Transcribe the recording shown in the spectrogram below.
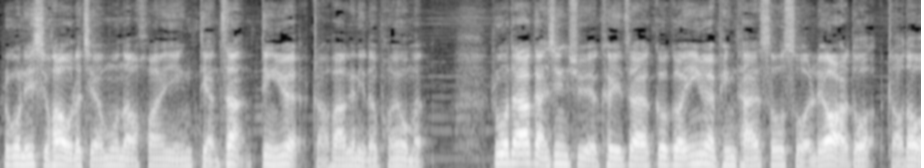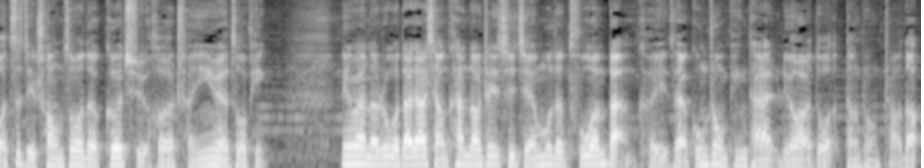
如果你喜欢我的节目呢，欢迎点赞、订阅、转发给你的朋友们。如果大家感兴趣，也可以在各个音乐平台搜索“刘耳朵”，找到我自己创作的歌曲和纯音乐作品。另外呢，如果大家想看到这期节目的图文版，可以在公众平台“刘耳朵”当中找到。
